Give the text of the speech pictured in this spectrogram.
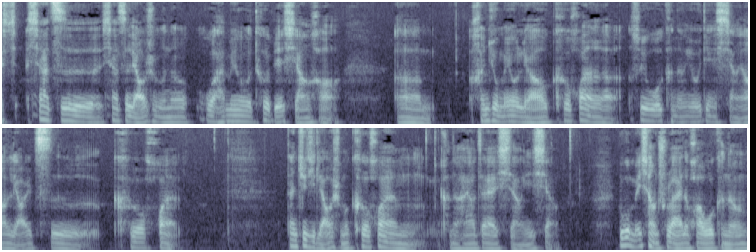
下下次下次聊什么呢？我还没有特别想好。嗯。很久没有聊科幻了，所以我可能有点想要聊一次科幻，但具体聊什么科幻，可能还要再想一想。如果没想出来的话，我可能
